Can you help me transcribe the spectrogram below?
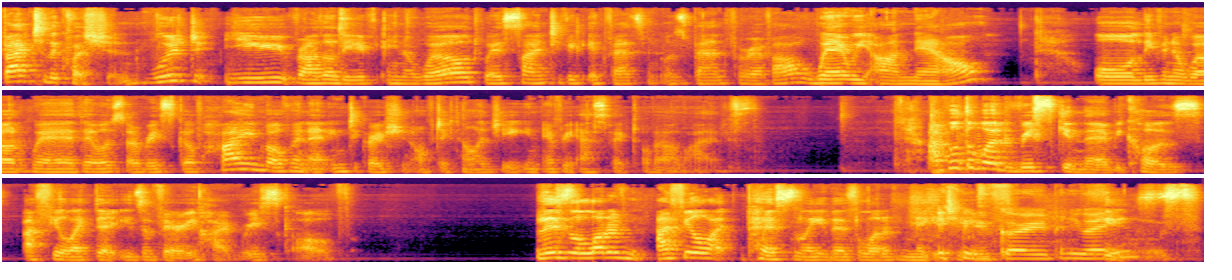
back to the question Would you rather live in a world where scientific advancement was banned forever, where we are now, or live in a world where there was a risk of high involvement and integration of technology in every aspect of our lives? I put the word risk in there because I feel like there is a very high risk of. There's a lot of. I feel like personally, there's a lot of negative go many ways. things,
